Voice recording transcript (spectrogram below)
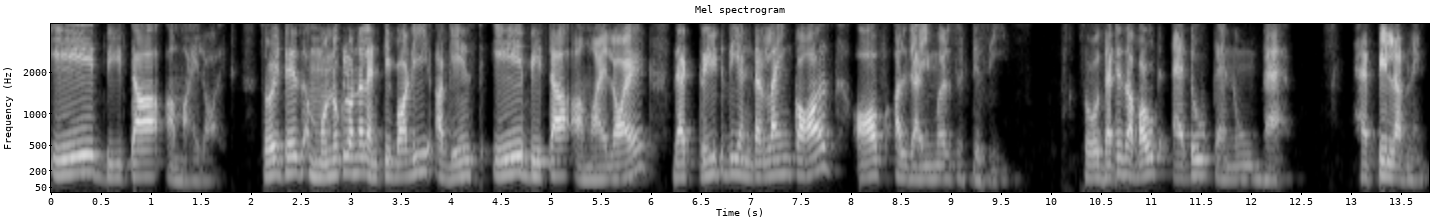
A beta amyloid. So it is a monoclonal antibody against A beta amyloid that treat the underlying cause of Alzheimer's disease. So that is about aducanumab. Happy learning.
